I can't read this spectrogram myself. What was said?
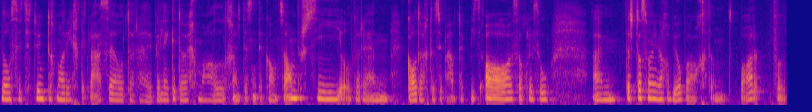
hört, doch mal richtig lesen oder äh, überlegt euch mal, könnte das nicht ganz anders sein oder ähm, geht euch das überhaupt etwas an, so ein so. Ähm, das ist das, was ich nachher beobachte. Und ein paar von,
